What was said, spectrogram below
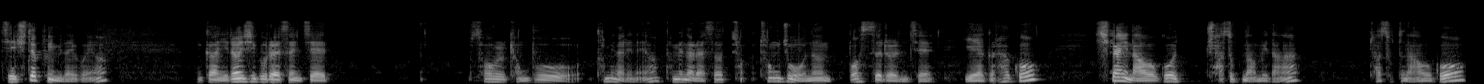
제 휴대폰입니다. 이거요. 그러니까 이런 식으로 해서 이제 서울 경부 터미널이네요. 터미널에서 청- 청주 오는 버스를 이제 예약을 하고 시간이 나오고 좌석도 나옵니다. 좌석도 나오고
